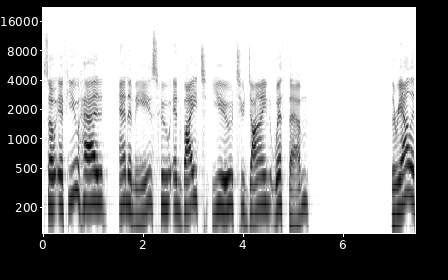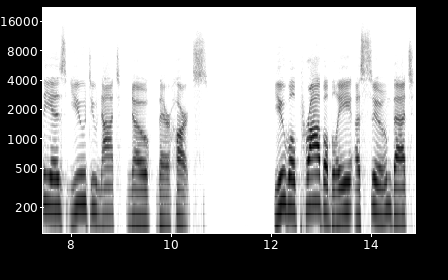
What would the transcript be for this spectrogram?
So if you had enemies who invite you to dine with them, the reality is, you do not know their hearts. You will probably assume that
